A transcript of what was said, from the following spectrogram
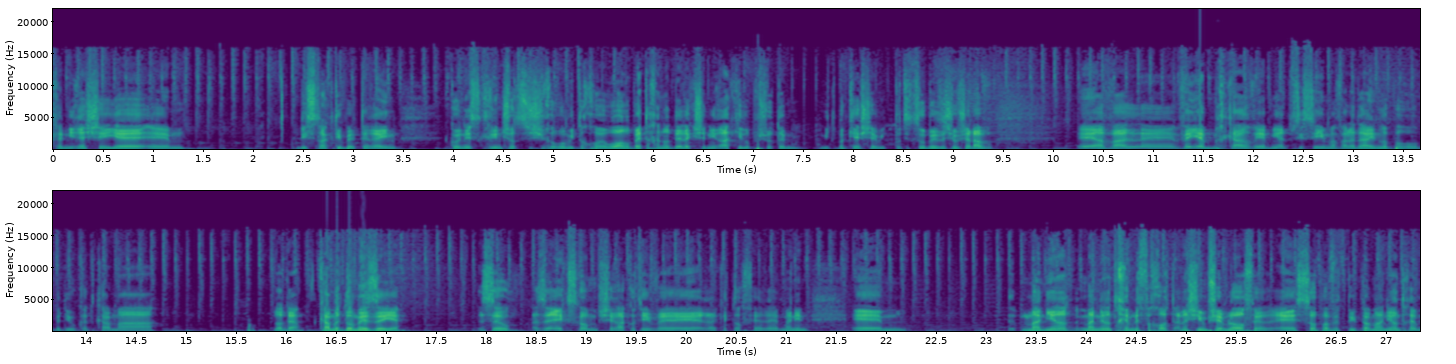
כנראה שיהיה destructible terrain. כל מיני screenshot ששחררו מתוכו הראו הרבה תחנות דלק שנראה כאילו פשוט הם מתבקש שהם יתפוצצו באיזשהו שלב. אה, אבל, אה, ויהיה מחקר ויהיה בניית בסיסים, אבל עדיין לא ברור בדיוק עד כמה, לא יודע, כמה דומה זה יהיה. זהו, אז זה XCOM שרק אותי ורק את עופר מעניין. מעניין, מעניין אתכם לפחות, אנשים שהם לא עופר, אה, סופה ופיפה מעניין אתכם?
